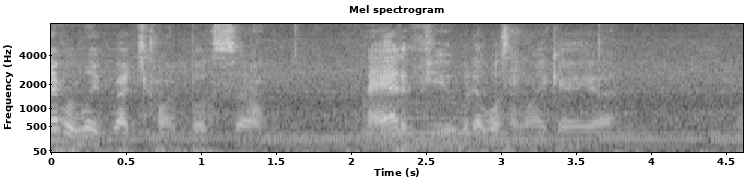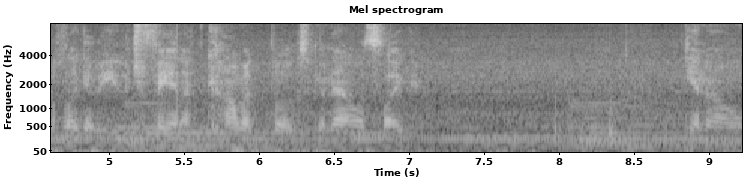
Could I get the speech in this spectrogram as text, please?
Never really read comic books, so I had a few, but it wasn't like a. Uh, I was like a huge fan of comic books, but now it's like, you know,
